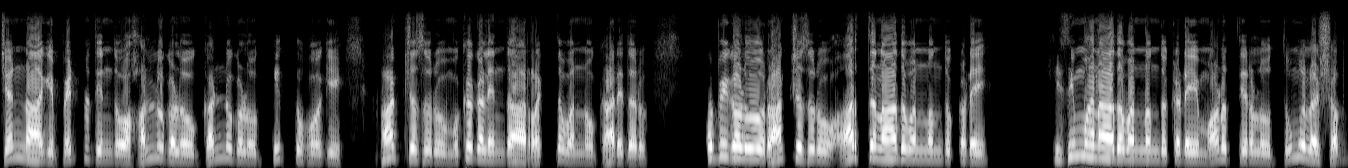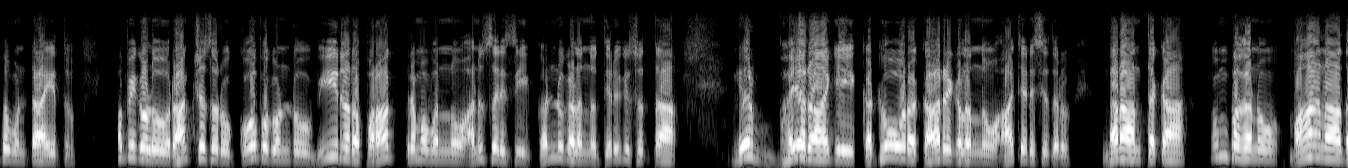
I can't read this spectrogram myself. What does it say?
ಚೆನ್ನಾಗಿ ಪೆಟ್ಟು ತಿಂದು ಹಲ್ಲುಗಳು, ಕಣ್ಣುಗಳು ಕಿತ್ತು ಹೋಗಿ ರಾಕ್ಷಸರು ಮುಖಗಳಿಂದ ರಕ್ತವನ್ನು ಕಾರಿದರು. ಕಪಿಗಳು ರಾಕ್ಷಸರು ಆರ್ತನಾದವನ್ನೊಂದು ಕಡೆ ಸಿಂಹನಾದವನ್ನೊಂದು ಕಡೆ ಮಾಡುತ್ತಿರಲು ತುಮುಲ ಶಬ್ದ ಉಂಟಾಯಿತು. ಕಪಿಗಳು ರಾಕ್ಷಸರು ಕೋಪಗೊಂಡು ವೀರರ ಪರಾಕ್ರಮವನ್ನು ಅನುಸರಿಸಿ ಕಣ್ಣುಗಳನ್ನು ತಿರುಗಿಸುತ್ತಾ ನಿರ್ಭಯರಾಗಿ ಕಠೋರ ಕಾರ್ಯಗಳನ್ನು ಆಚರಿಸಿದರು. ನರಾಂತಕ ಕುಂಭಕನು ಮಹಾನಾದ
